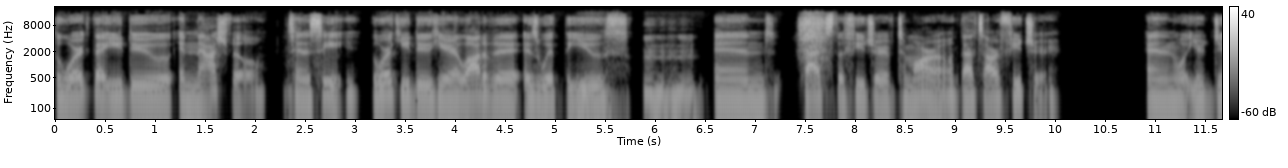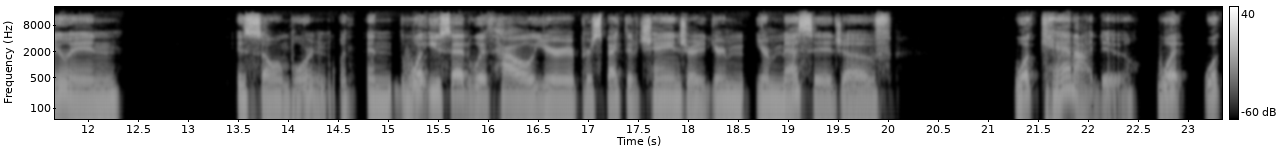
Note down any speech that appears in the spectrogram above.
the work that you do in Nashville, Tennessee, the work you do here, a lot of it is with the youth, Mm-hmm. and that's the future of tomorrow. That's our future, and what you're doing is so important. With and what you said with how your perspective changed, or your your message of what can I do? What what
